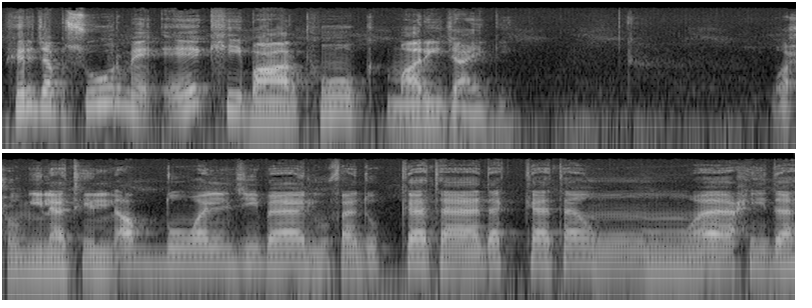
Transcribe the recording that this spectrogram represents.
پھر جب سور میں ایک ہی بار پھونک ماری جائے گی۔ وَحُمِلَتِ الْأَرْضُ وَالْجِبَالُ فَدُكَّتَا دَكَّةً وَاحِدَةً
